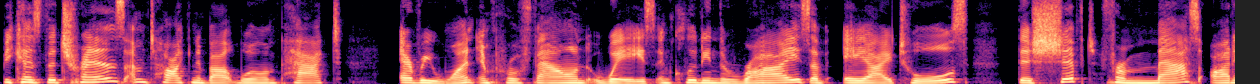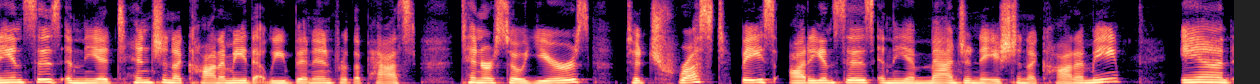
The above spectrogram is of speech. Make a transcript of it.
because the trends I'm talking about will impact everyone in profound ways, including the rise of AI tools, the shift from mass audiences in the attention economy that we've been in for the past 10 or so years to trust based audiences in the imagination economy and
